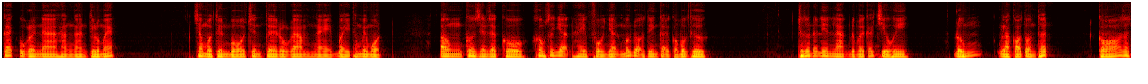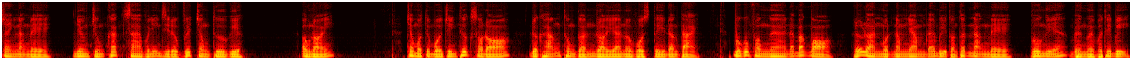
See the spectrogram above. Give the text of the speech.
cách Ukraine hàng ngàn km. Trong một tuyên bố trên Telegram ngày 7 tháng 11, ông Kozemzako không xác nhận hay phủ nhận mức độ tin cậy của bức thư. Chúng tôi đã liên lạc được với các chỉ huy. Đúng là có tổn thất, có giao tranh nặng nề, nhưng chúng khác xa với những gì được viết trong thư kia. Ông nói, trong một tuyên bố chính thức sau đó được hãng thông tấn RIA Novosti đăng tải, Bộ Quốc phòng Nga đã bác bỏ lữ đoàn 155 đã bị tổn thất nặng nề, vô nghĩa về người và thiết bị.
